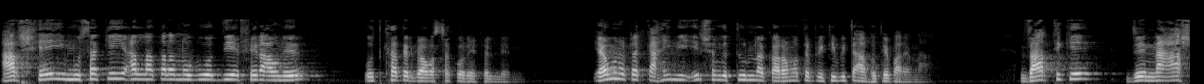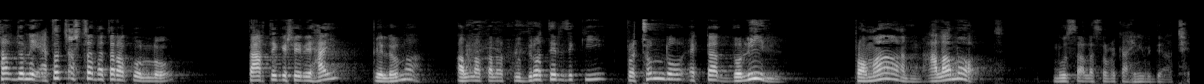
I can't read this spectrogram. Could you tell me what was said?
আর সেই মুসাকেই আল্লাহ তালা নবুয় দিয়ে ফেরাউনের উৎখাতের ব্যবস্থা করে ফেললেন। এমন একটা কাহিনী এর সঙ্গে তুলনা করার মতো পৃথিবীতে আর হতে পারে না। যার থেকে যে না আসার জন্য এত চেষ্টা বেচারা করল, তার থেকে সে রেহাই পেল না। আল্লাহ তালার কুদরতের যে কি প্রচণ্ড একটা দলিল, প্রমাণ, আলামত মুসা আল্লাহ কাহিনীর মধ্যে আছে।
